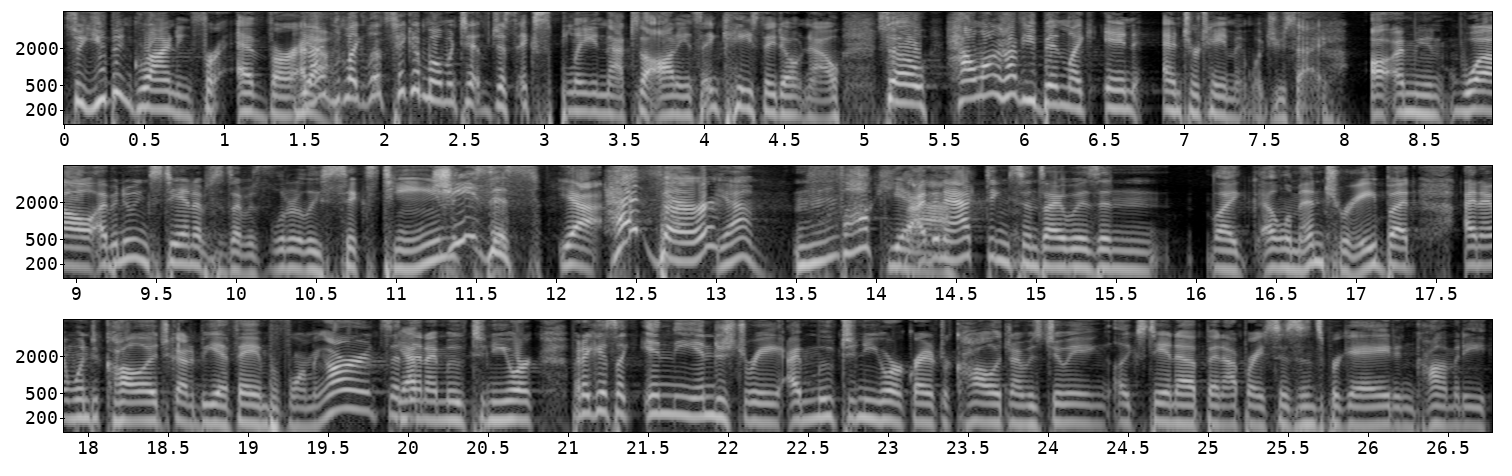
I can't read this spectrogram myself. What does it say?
So you've been grinding forever, and I Yeah. would like let's take a moment to just explain that to the audience in case they don't know. So how long have you been like in entertainment? Would you say? Uh, I mean, well, I've been doing stand up since I was literally 16. Jesus, Yeah. Heather, Yeah. fuck yeah. I've been acting since I was in like elementary, but and I went to college, got a BFA in performing arts, and Yep. then I moved to New York. But I guess like in the industry, I moved to New York right after college. And I was doing like stand up and Upright Citizens Brigade and comedy.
